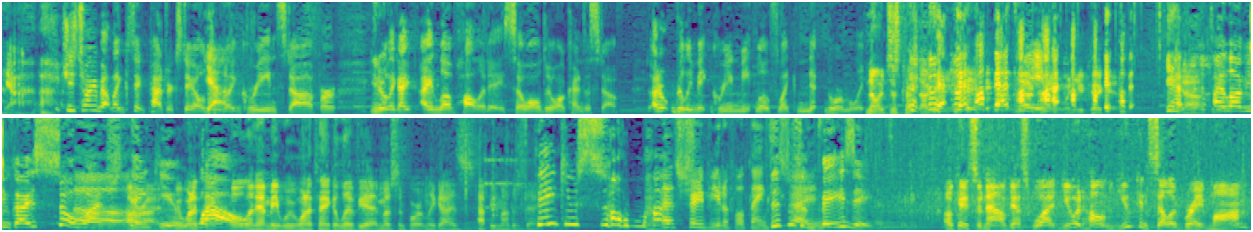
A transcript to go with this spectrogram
Yeah. She's talking about like St. Patrick's Day. I'll Yeah. do like green stuff, or you know, like I, I love holidays, so I'll do all kinds of stuff. I don't really make green meatloaf like normally. No, it just comes out, that's it comes out me. green when you cook it. Yeah. I love you guys so oh. much. All Thank right. you. We want to wow. thank Cole and Emmy. We want to thank Olivia, and most importantly, guys, Happy Mother's Day. Thank you so much. That's pretty beautiful. Thanks. This you was guys. amazing. Okay, so now guess what? You at home, you can celebrate mom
